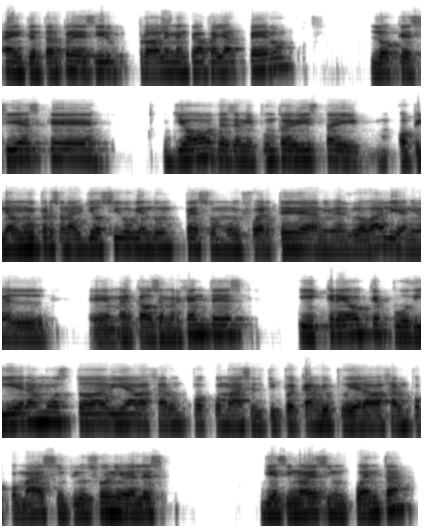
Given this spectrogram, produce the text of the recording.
a intentar predecir probablemente va a fallar, pero lo que sí es que yo, desde mi punto de vista y opinión muy personal, yo sigo viendo un peso muy fuerte a nivel global y a nivel eh, mercados emergentes y creo que pudiéramos todavía bajar un poco más, el tipo de cambio pudiera bajar un poco más, incluso niveles 19.50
